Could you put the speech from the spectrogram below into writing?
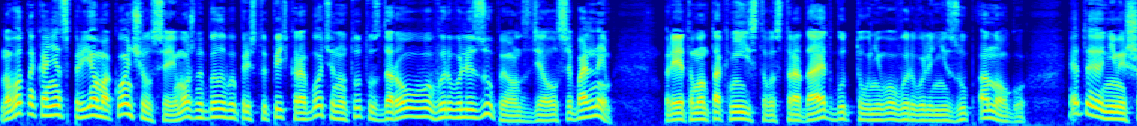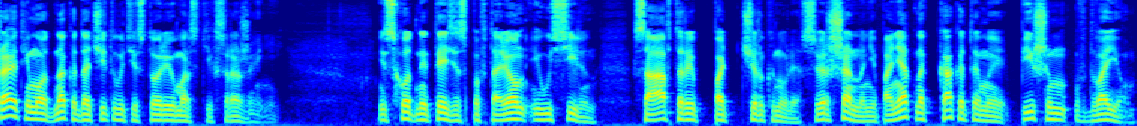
но вот, наконец, прием окончился, и можно было бы приступить к работе, но тут у здорового вырвали зуб, и он сделался больным. При этом он так неистово страдает, будто у него вырвали не зуб, а ногу. Это не мешает ему, однако, дочитывать историю морских сражений. Исходный тезис повторен и усилен. Соавторы подчеркнули. Совершенно непонятно, как это мы пишем вдвоем.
